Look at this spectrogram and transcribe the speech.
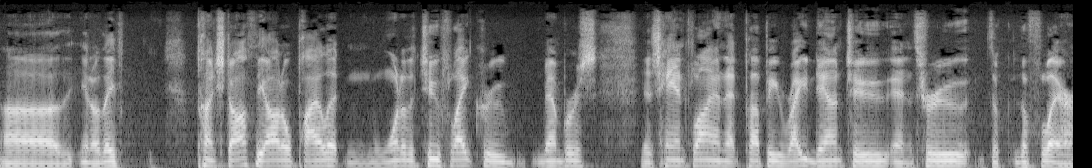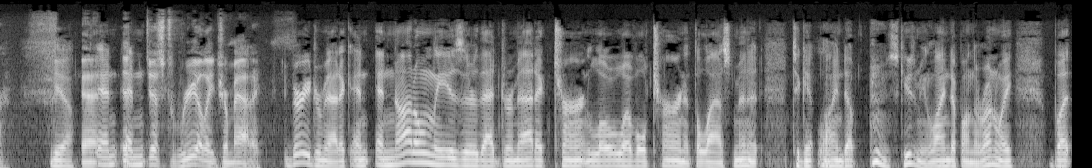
Uh, you know, they've punched off the autopilot, and one of the two flight crew members is hand flying that puppy right down to and through the the flare. Yeah, and and and just really dramatic. very dramatic. And and not only is there that dramatic turn, low level turn at the last minute to get lined up, excuse me, lined up on the runway, but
